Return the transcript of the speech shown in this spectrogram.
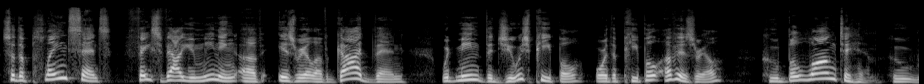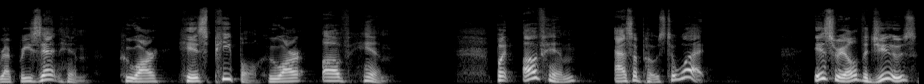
So the plain sense, face value meaning of Israel of God then would mean the Jewish people or the people of Israel who belong to Him, who represent Him, who are His people, who are of Him. But of Him as opposed to what? Israel, the Jews,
